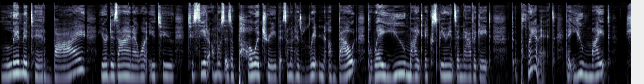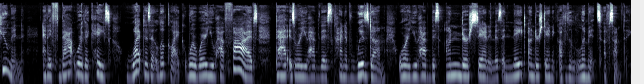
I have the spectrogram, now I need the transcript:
limited by your design. I want you to, to see it almost as a poetry that someone has written about the way you might experience and navigate the planet, that you might human. And if that were the case, what does it look like? Where where you have fives, that is where you have this kind of wisdom or you have this understanding, this innate understanding of the limits of something.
